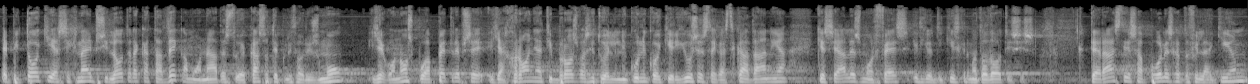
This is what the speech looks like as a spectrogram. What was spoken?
επιτόκια συχνά υψηλότερα κατά 10 μονάδες του εκάστοτε πληθωρισμού, γεγονός που απέτρεψε για χρόνια την πρόσβαση του ελληνικού νοικοκυριού σε στεγαστικά δάνεια και σε άλλες μορφές ιδιωτικής χρηματοδότησης. Τεράστιες απώλειες χαρτοφυλακίων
